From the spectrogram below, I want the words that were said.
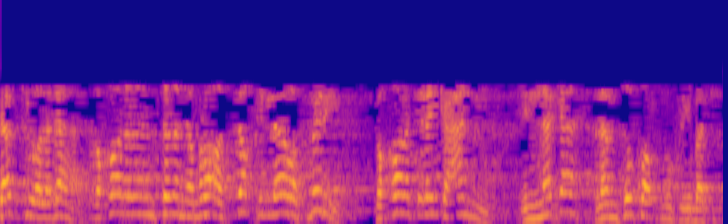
تبكي ولدها فقال لها النبي صلى الله عليه وسلم يا امرأة اتقي الله واصبري. فقالت إليك عني. إنك لم تصب مصيبتي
